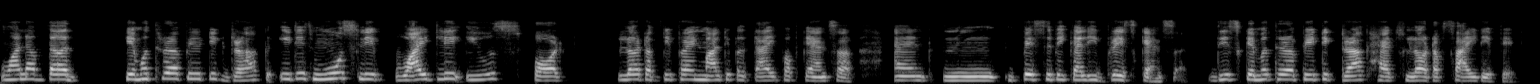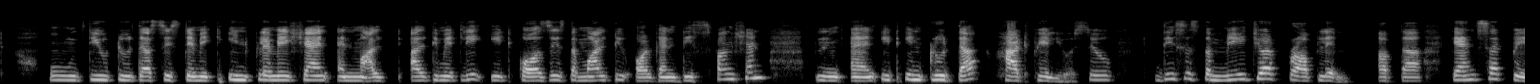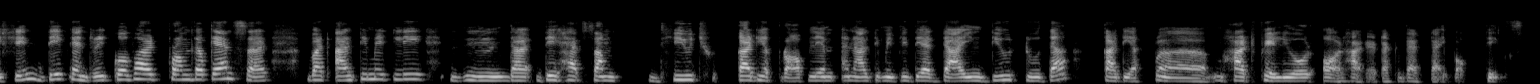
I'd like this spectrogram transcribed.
one of the chemotherapeutic drug. It is mostly widely used for lot of different multiple type of cancer and um, specifically breast cancer. This chemotherapeutic drug has a lot of side effect um, due to the systemic inflammation and ultimately it causes the multi-organ dysfunction um, and it include the heart failure. So this is the major problem of the cancer patient, they can recover from the cancer, but ultimately mm, the, they have some huge cardiac problem and ultimately they are dying due to the cardiac uh, heart failure or heart attack, that type of things.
